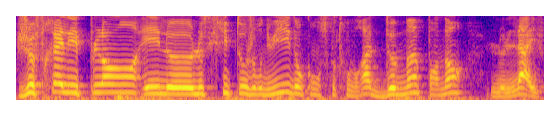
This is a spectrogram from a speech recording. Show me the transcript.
je ferai les plans et le script aujourd'hui. Donc on se retrouvera demain pendant le live.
